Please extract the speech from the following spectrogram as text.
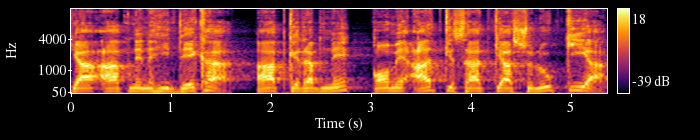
क्या आपने नहीं देखा? आपके रब ने कौम आद के साथ क्या सुलूक किया?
